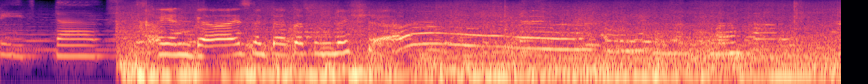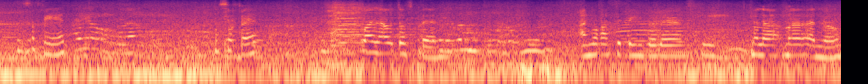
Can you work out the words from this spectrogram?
pita So, ayan guys. Nagtatato na siya. Masakit? Masakit? 1 out of 10. Ano kasi pain tolerance ko eh. Mala, ma, ano?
